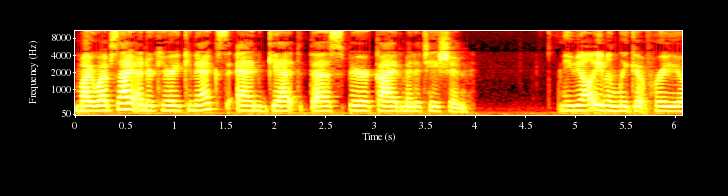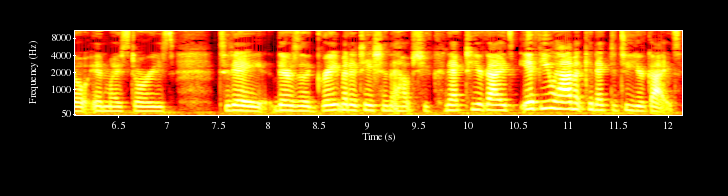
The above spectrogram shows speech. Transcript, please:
my website under Carrie Connects and get the spirit guide meditation maybe I'll even link it for you in my stories today. There's a great meditation that helps you connect to your guides. If you haven't connected to your guides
